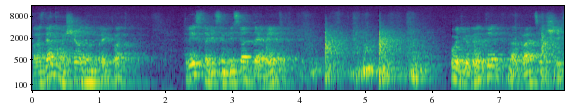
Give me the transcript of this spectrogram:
Розглянемо ще один приклад. 389 поділити на 26.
